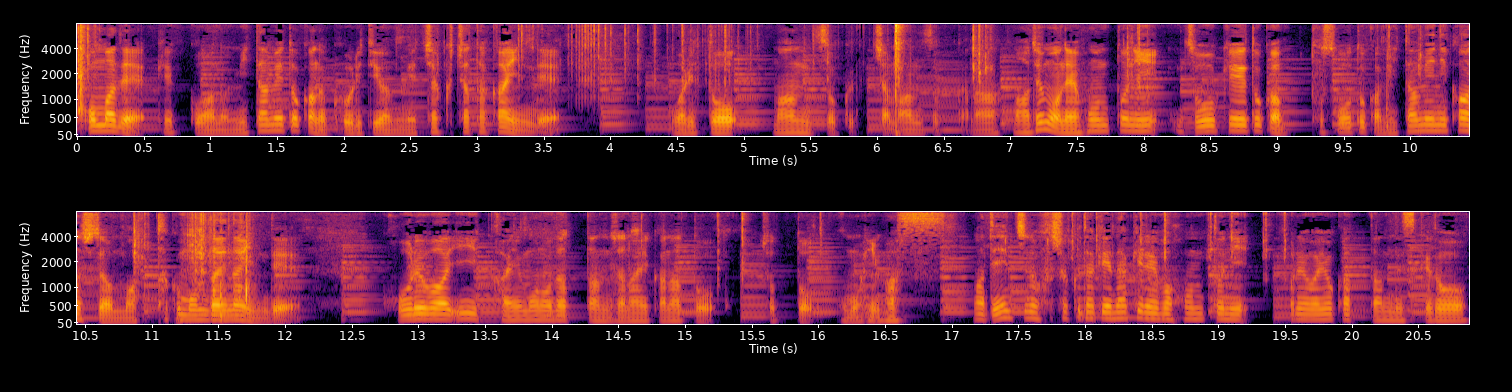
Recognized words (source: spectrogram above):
ここまで結構あの見た目とかのクオリティはめちゃくちゃ高いんで、割と満足っちゃ満足かな。まあでもね、本当に造形とか塗装とか見た目に関しては全く問題ないんで、これはいい買い物だったんじゃないかなと、ちょっと思います。まあ電池の腐食だけなければ本当にこれは良かったんですけど、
